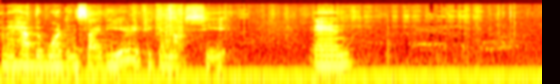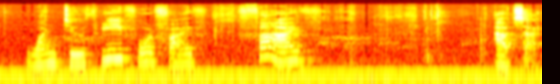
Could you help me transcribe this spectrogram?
And I have the word inside here if you cannot see it. And one two three four five five outside.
